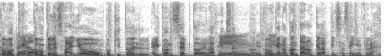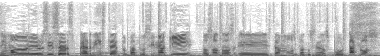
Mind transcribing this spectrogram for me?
Como que, Pero- como que les falló un poquito el, el concepto de la Sí, pizza. como que no contaron que la pizza se infla. Ni modo, Little Caesars, perdiste tu patrocinio aquí. Nosotros eh, estamos patrocinados por Tacos.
